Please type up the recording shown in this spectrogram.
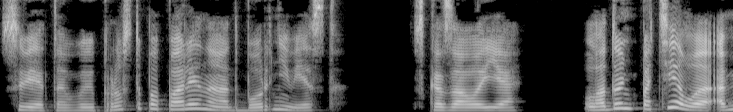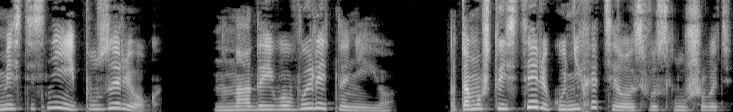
«Света, вы просто попали на отбор невест», — сказала я. Ладонь потела, а вместе с ней и пузырек. Но надо его вылить на нее, потому что истерику не хотелось выслушивать.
